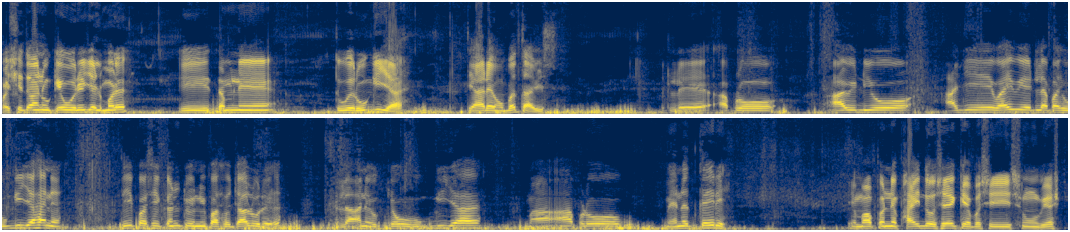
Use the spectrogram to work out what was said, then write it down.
પછી તો આનું કેવું રિઝલ્ટ મળે? એ તમને તુવેર ઉગી જાય ત્યારે હું બતાવીશ. એટલે આપણો આ વીડિયો આજે વાવી એટલે પાછી ઉગી જાય ને, તે પછી કન્ટિન્યુ પાછો ચાલુ રહે. એટલે આને કેવો ઉગી જાય માં આપણો મહેનત કરી. એમાં આપણને ફાયદો છે કે પછી શું વેસ્ટ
